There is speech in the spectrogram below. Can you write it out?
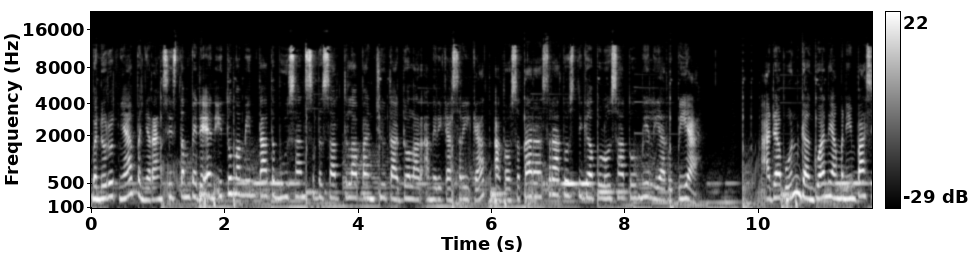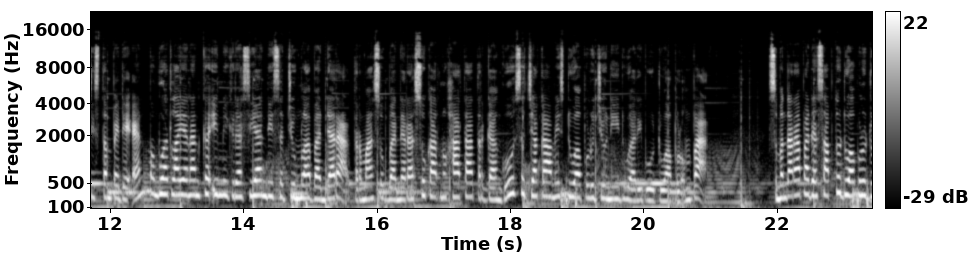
Menurutnya, penyerang sistem PDN itu meminta tebusan sebesar 8 juta dolar Amerika Serikat atau setara 131 miliar rupiah. Adapun gangguan yang menimpa sistem PDN membuat layanan keimigrasian di sejumlah bandara, termasuk Bandara Soekarno-Hatta terganggu sejak Kamis 20 Juni 2024. Sementara pada Sabtu 22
